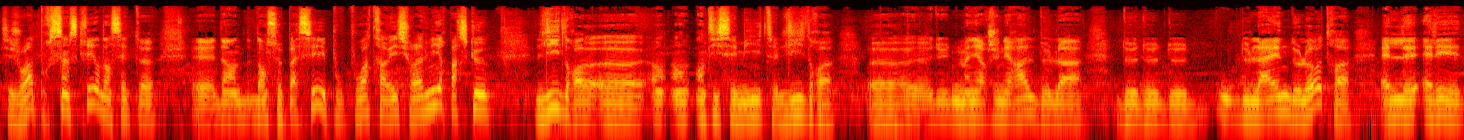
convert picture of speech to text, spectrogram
ces jours-là pour s'inscrire dans, cette, euh, dans, dans, ce passé et pour pouvoir travailler sur l'avenir. Parce que l'hydre euh, antisémite, l'hydre euh, d'une manière générale de la, de, de, de, de la haine de l'autre, elle, elle, est,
